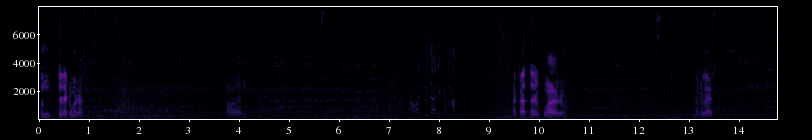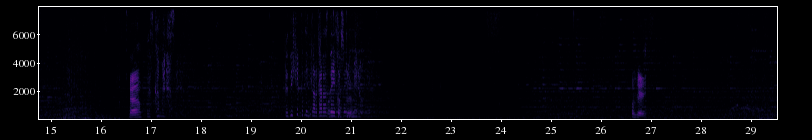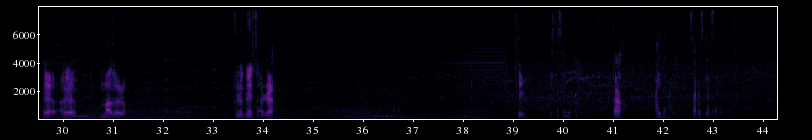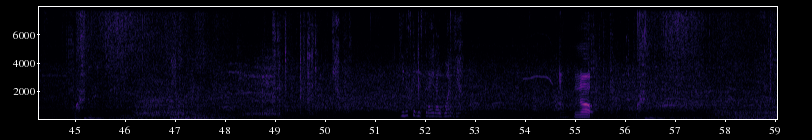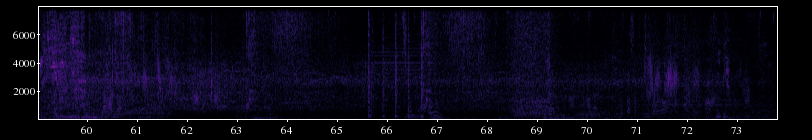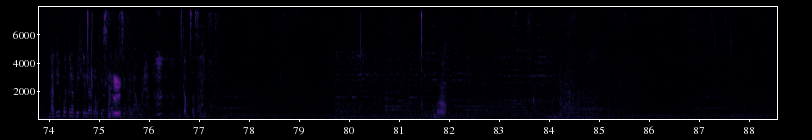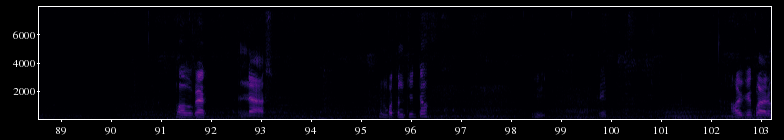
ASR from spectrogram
¿Dónde está la? A ver. Acá está el cuadro. No crees. Acá. Las cámaras. Te dije que te encargaras de ellas primero. Ok. Acá, acá, más duro. Creo que es acá. Sí, Este es el lugar. acá. Aiden, sabes qué hacer. Tienes que distraer al guardia. No. Muy bien. Nadie podrá vigilar la oficina principal ahora. Estamos a salvo. A buscar las un botoncito y abrir el cuadro.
